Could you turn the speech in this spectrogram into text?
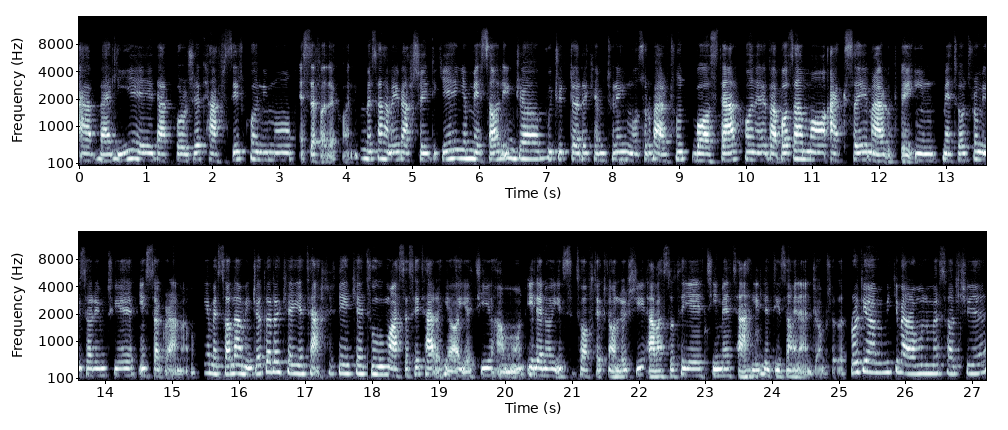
اولیه در پروژه تفسیر کنیم و استفاده کنیم. مثل همه بخش دیگه یه مثال اینجا وجود داره که می‌تونه این موضوع رو براتون بازتر کنه و بازم ما عکسای مربوط به این متد رو می‌ذاریم توی اینستاگراممون. یه مثال هم اینجا داره که یه تحقیقی که تو مؤسسه طراحی IIT همون Illinois Institute Technology توسط یه تیم تحلیل design انجام شده. رودیا میگی برامون مثال چیه؟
